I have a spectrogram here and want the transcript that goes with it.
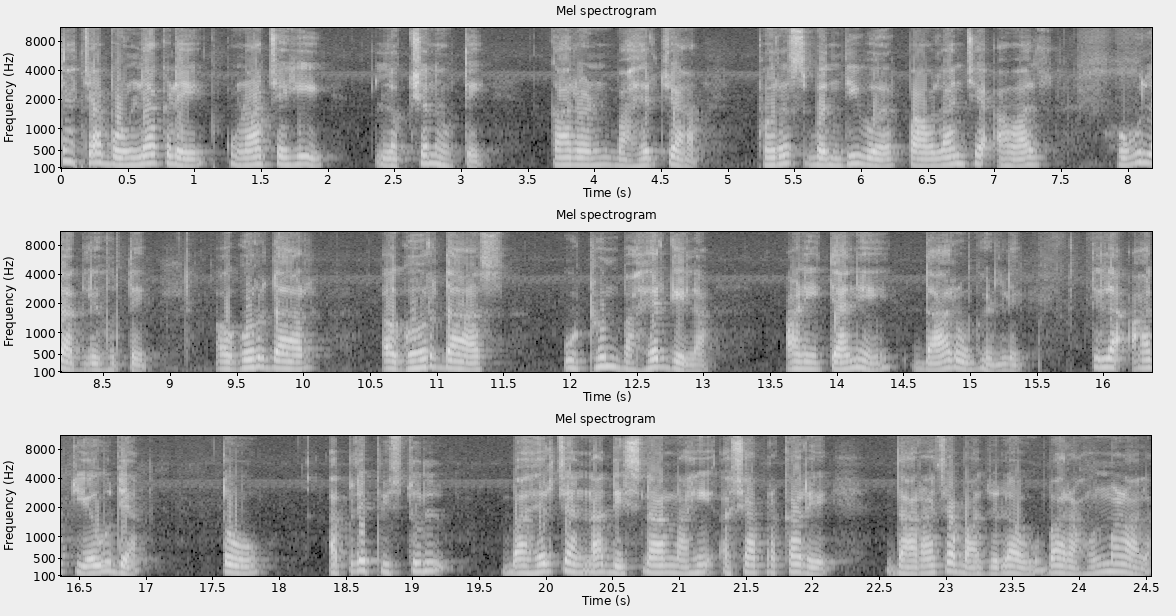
त्याच्या बोलण्याकडे कुणाचेही लक्ष नव्हते. कारण बाहेरच्या फरसबंदीवर पावलांचे आवाज होऊ लागले होते. अघोरदार अघोरदास उठून बाहेर गेला आणि त्याने दार उघडले. तिला आत येऊ द्या. तो आपले पिस्तूल बाहेरच्यांना दिसणार नाही अशा प्रकारे दाराच्या बाजूला उभा राहून म्हणाला.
